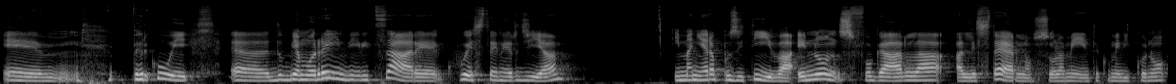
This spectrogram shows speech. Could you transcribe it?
E, ehm, per cui eh, dobbiamo reindirizzare questa energia in maniera positiva e non sfogarla all'esterno solamente, come dicono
